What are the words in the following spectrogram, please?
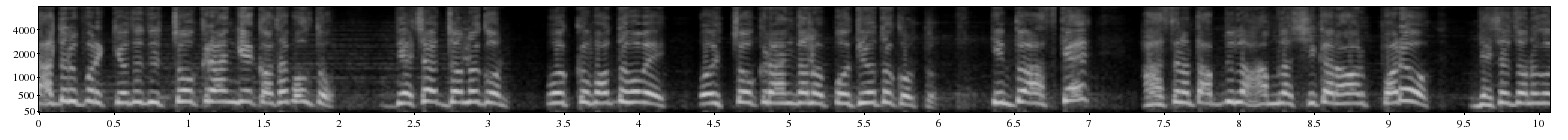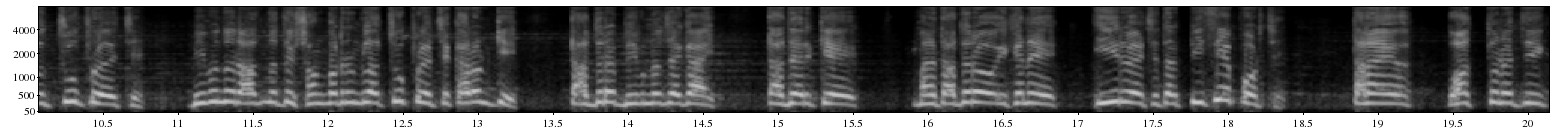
তাদের উপরে কেউ যদি চোখ রাঙিয়ে কথা বলতো, দেশের জনগণ ঐক্যবদ্ধভাবে ওই চোখ রাঙ্গানো প্রতিহত করতো। কিন্তু আজকে হাসানাত আবদুল্লাহ হামলার শিকার হওয়ার পরেও দেশের জনগণ চুপ রয়েছে। বিভিন্ন রাজনৈতিক সংগঠনগুলো চুপ রয়েছে। কারণ কি? তাদেরও বিভিন্ন জায়গায় তাদেরকে মানে তাদেরও এখানে ই রয়েছে, তারা পিছিয়ে পড়ছে। তারা অর্থনৈতিক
